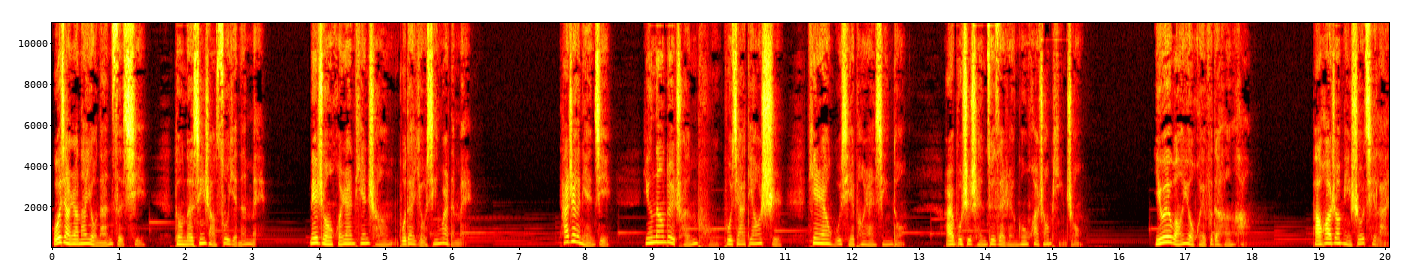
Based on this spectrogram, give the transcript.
我想让他有男子气，懂得欣赏素颜的美，那种浑然天成、不带有腥味的美。他这个年纪，应当对淳朴、不加雕饰、天然无邪怦然心动，而不是沉醉在人工化妆品中。一位网友回复的很好：“把化妆品收起来，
